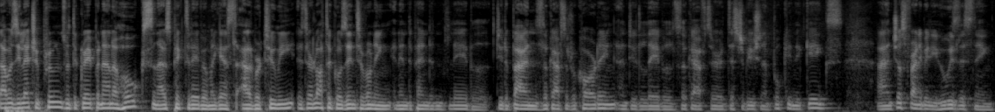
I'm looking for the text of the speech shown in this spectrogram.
That was Electric Prunes with the Great Banana Hoax, and I was picked today by my guest Albert Twomey. Is there a lot that goes into running an independent label? Do the bands look after the recording, and do the labels look after distribution and booking the gigs? And just for anybody who is listening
